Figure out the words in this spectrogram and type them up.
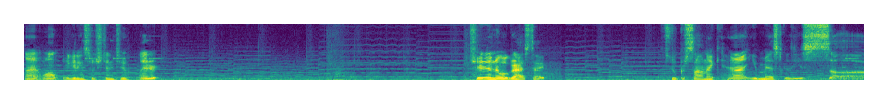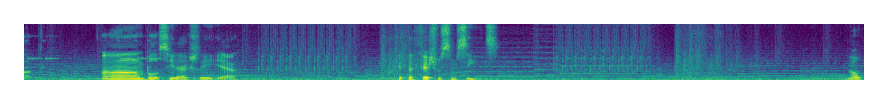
Alright, well, you're getting switched into. Later. Straight into a grass type. Supersonic. Huh, you missed because you suck. Um, bullet seed actually, yeah. Hit the fish with some seeds. Go.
